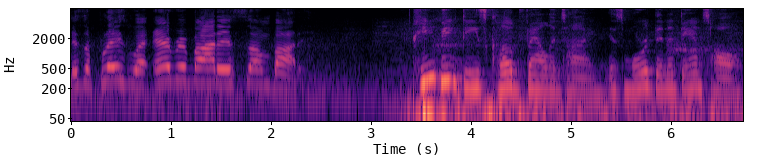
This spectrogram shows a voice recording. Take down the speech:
It's a place where everybody is somebody. PBD's Club Valentine is more than a dance hall,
